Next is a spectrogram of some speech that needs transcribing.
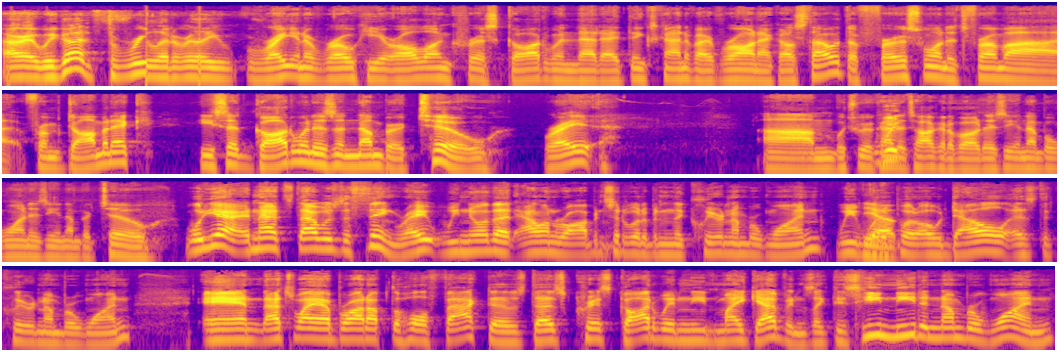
All right, we got three literally right in a row here, all on Chris Godwin. That I think is kind of ironic. I'll start with the first one. It's from uh from Dominic. He said Godwin is a number two, right? Um, which we were kind Wait. of talking about. Is he a number one? Is he a number two? Well, yeah, and that's that was the thing, right? We know that Allen Robinson would have been the clear number one. We would have put Odell as the clear number one, and that's why I brought up the whole fact of does Chris Godwin need Mike Evans? Like, does he need a number one?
